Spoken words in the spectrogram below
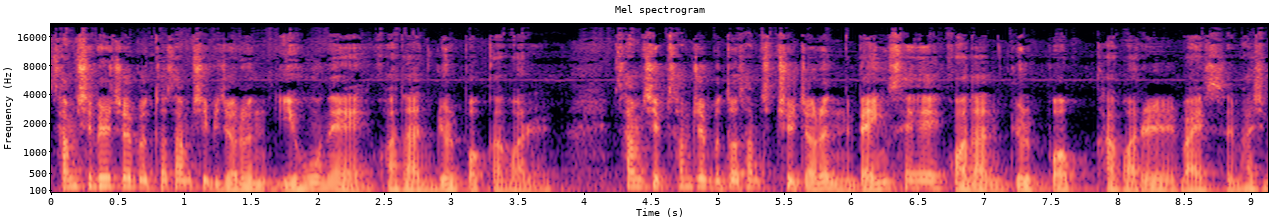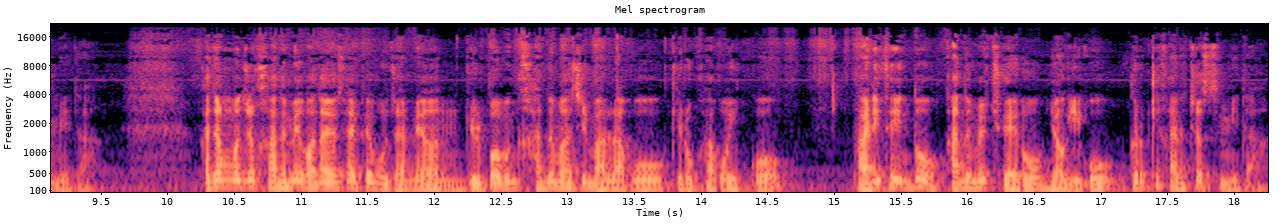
31절부터 32절은 이혼에 관한 율법 강화를, 33절부터 37절은 맹세에 관한 율법 강화를 말씀하십니다. 가장 먼저 간음에 관하여 살펴보자면 율법은 간음하지 말라고 기록하고 있고 바리새인도 간음을 죄로 여기고 그렇게 가르쳤습니다.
